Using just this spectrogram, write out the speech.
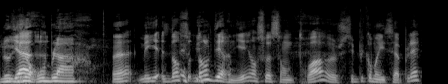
Le il y a- vieux roublard. Hein, mais dans, dans, le dernier, en 63, je ne sais plus comment il s'appelait,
